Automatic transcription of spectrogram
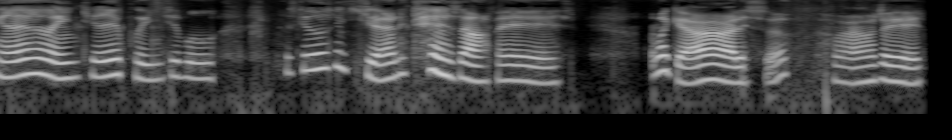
go into the principal. Let's go to the janitor's office. Oh my god, it's so crowded.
